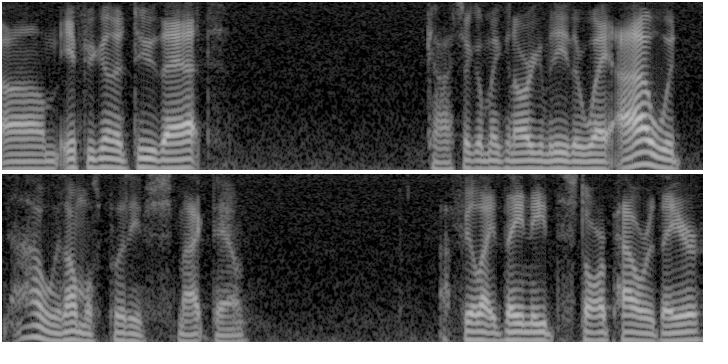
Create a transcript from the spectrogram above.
Um, if you're going to do that, gosh, going to make an argument either way. I would, I would almost put him SmackDown. I feel like they need the star power there,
